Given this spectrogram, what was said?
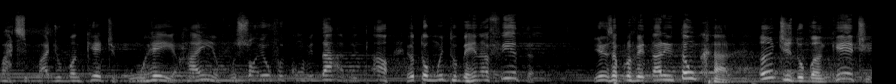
participar de um banquete com o rei, a rainha. Só eu fui convidado e tal. Eu estou muito bem na fita. E eles aproveitaram. Então, cara, antes do banquete,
